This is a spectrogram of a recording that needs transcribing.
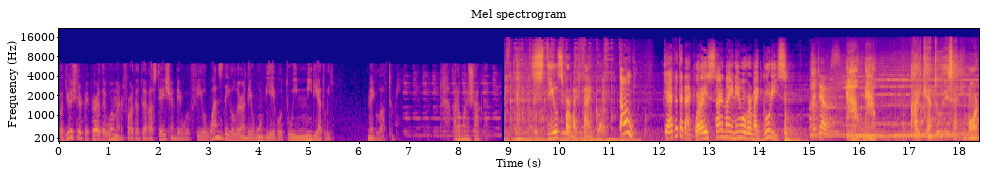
But you should prepare the women for the devastation they will feel once they learn they won't be able to immediately make love to me. I don't want to shock them. Steals for my fan club. Oh! Dad, put that back. But I signed my name over my goodies. The dose. Now, now. I can't do this anymore.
